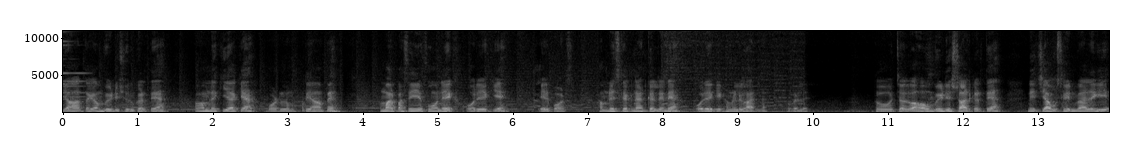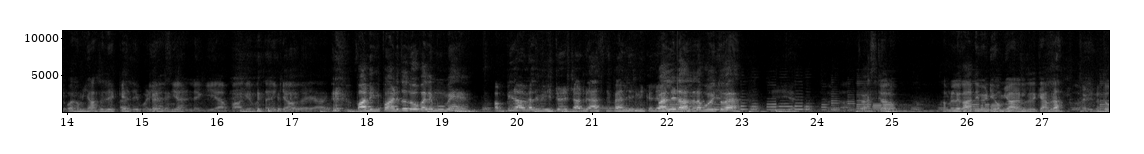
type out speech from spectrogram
यहाँ तक हम वीडियो शुरू करते हैं। अब हमने किया क्या? बॉटल हम यहाँ पे। हमारे पास है ये फ़ोन एक और एक ये एयरपॉड्स हमने इसके कनेक्ट कर लेने हैं और एक एक हमने लगा लेना है। वो कर ले तो चलो हम वीडियो स्टार्ट करते हैं। नीचे आपको स्क्रीन में आ जाएगी और हम यहाँ से देख के पहले बड़ी कर हँसी लेंगे। आने लगी अब आगे पता नहीं क्या होगा यार। पानी की पानी तो दो पहले मुँह में। अब भी वीडियो स्टार्ट पहले ही निकल पहले डालना ना वही तो है। ठीक है चलो। हमने लगा दी वीडियो हम यहाँ रख लेते कैमरा तो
